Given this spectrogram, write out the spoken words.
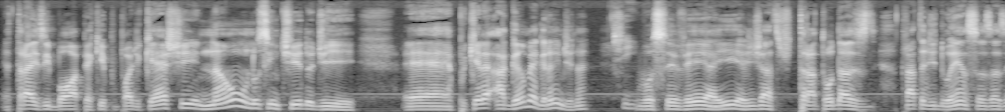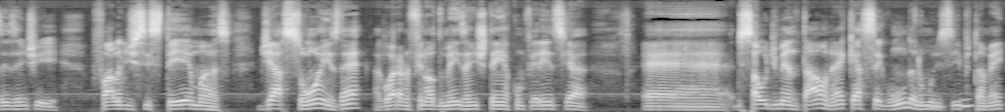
é, traz ibope aqui pro podcast, não no sentido de. É, porque a gama é grande, né? Sim. Você vê aí, a gente já tratou das. trata de doenças, às vezes a gente fala de sistemas, de ações, né? Agora no final do mês a gente tem a conferência é, de saúde mental, né? Que é a segunda no município Uhum. também.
